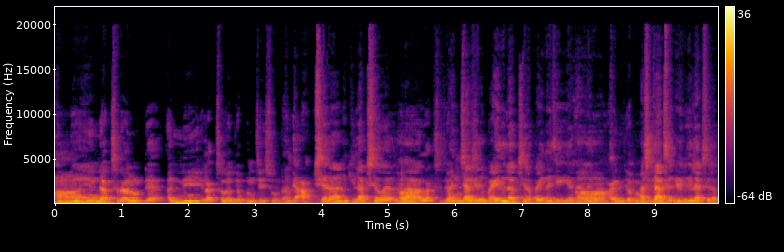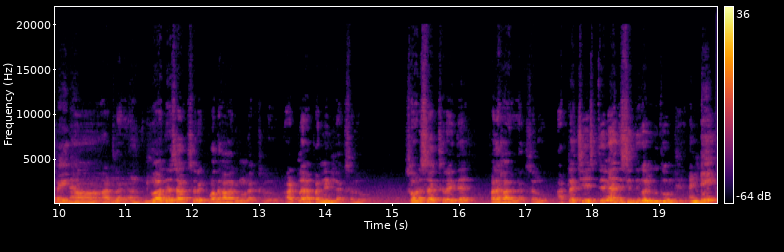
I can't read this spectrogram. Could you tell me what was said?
ఎన్నో- అక్షరాలు ఉంటే అన్ని లక్షల జపం చేసి ఉండాలి. అంటే అక్షరానికి లక్ష వరకు లక్ష పంచాక్షరి ఐదు లక్షల పైన చేయాలి ఆయన జపం అష్టాక్షరికి ఎనిమిది లక్షల పైన. ఆ, అట్లాగా. ద్వాదశాక్షరికి పదహారు లక్షలు అట్లా పన్నెండు లక్షలు షోడశాక్షర అయితే పదహారు లక్షలు. అట్లా చేస్తేనే అది సిద్ధి కలుగుతుంది అంటే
